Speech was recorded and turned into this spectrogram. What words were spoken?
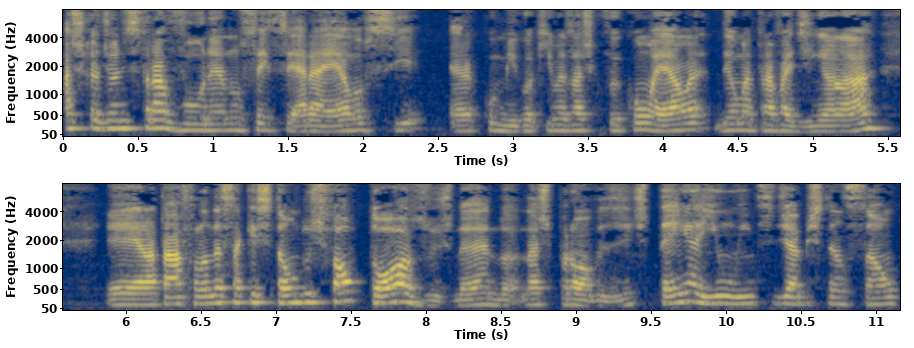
Acho que a Jones travou, né? Não sei se era ela ou se era comigo aqui, mas acho que foi com ela. Deu uma travadinha lá. É, ela estava falando dessa questão dos faltosos né, nas provas. A gente tem aí um índice de abstenção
